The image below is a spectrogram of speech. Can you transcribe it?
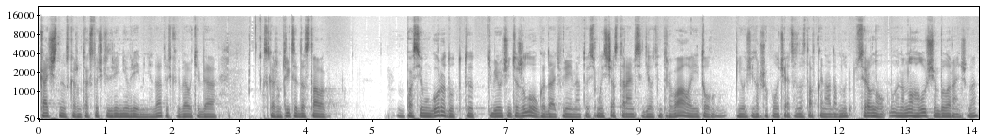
качественным, скажем так, с точки зрения времени. Да? То есть, когда у тебя, скажем, 30 доставок по всему городу, то тебе очень тяжело угадать время. То есть мы сейчас стараемся делать интервалы, и то не очень хорошо получается с доставкой на дом. Но все равно намного лучше, чем было раньше, да?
